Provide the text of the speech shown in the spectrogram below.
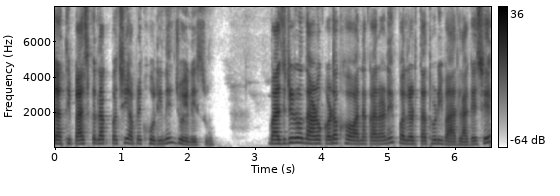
ચારથી પાંચ કલાક પછી આપણે ખોલીને જોઈ લઈશું. બાજરીનો દાણો કડક હોવાના કારણે પલળતા થોડી વાર લાગે છે.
